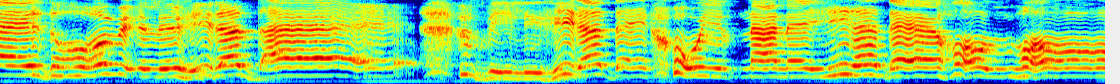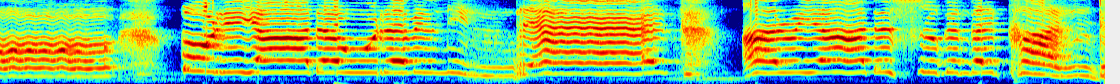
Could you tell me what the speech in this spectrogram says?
ஏதோ விழுகிறதே விழுகிறதே உயிர் நனைகிறதே ஹோ ஹோ புரியாத சுகங்கள் கண்ட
